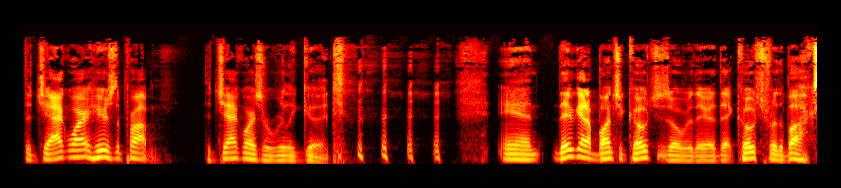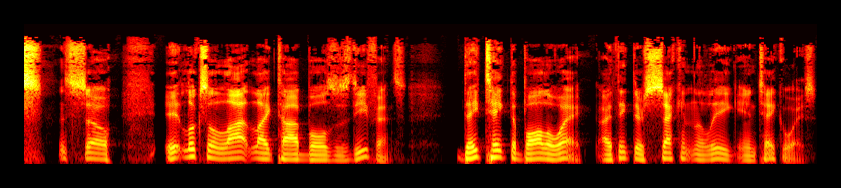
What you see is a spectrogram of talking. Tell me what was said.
the Jaguar, here's the problem. The Jaguars are really good. and they've got a bunch of coaches over there that coach for the Bucs. So it looks a lot like Todd Bowles' defense. They take the ball away. I think they're second in the league in takeaways.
